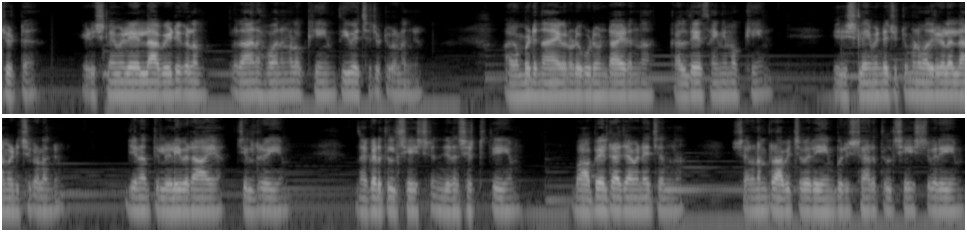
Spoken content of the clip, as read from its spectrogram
ചുട്ട് എഡിഷ്ലേമിലെ എല്ലാ വീടുകളും പ്രധാന ഭവനങ്ങളൊക്കെയും തീവച്ച് ചുട്ടുകളഞ്ഞു. അകമ്പടി നായകനോട് കൂടി ഉണ്ടായിരുന്ന കൽദയ സൈന്യമൊക്കെയും എരിശ്ലേമിന്റെ ചുറ്റുമുള്ള മതിലുകളെല്ലാം ഇടിച്ചു കളഞ്ഞു. ജനത്തിൽ എളിവരായ ചിലരെയും നഗരത്തിൽ ശേഷിച്ചിരുന്ന ജനശിഷ്ടത്തെയും ബാബേൽ രാജാവിനെ ചെന്ന് ശരണം പ്രാപിച്ചവരെയും പുരുഷാരത്തിൽ ശേഷിച്ചവരെയും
